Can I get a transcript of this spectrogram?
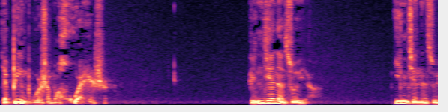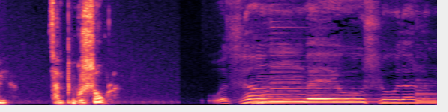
也并不是什么坏事。人间的罪呀，阴间的罪呀，咱不受了。我曾被无数的冷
